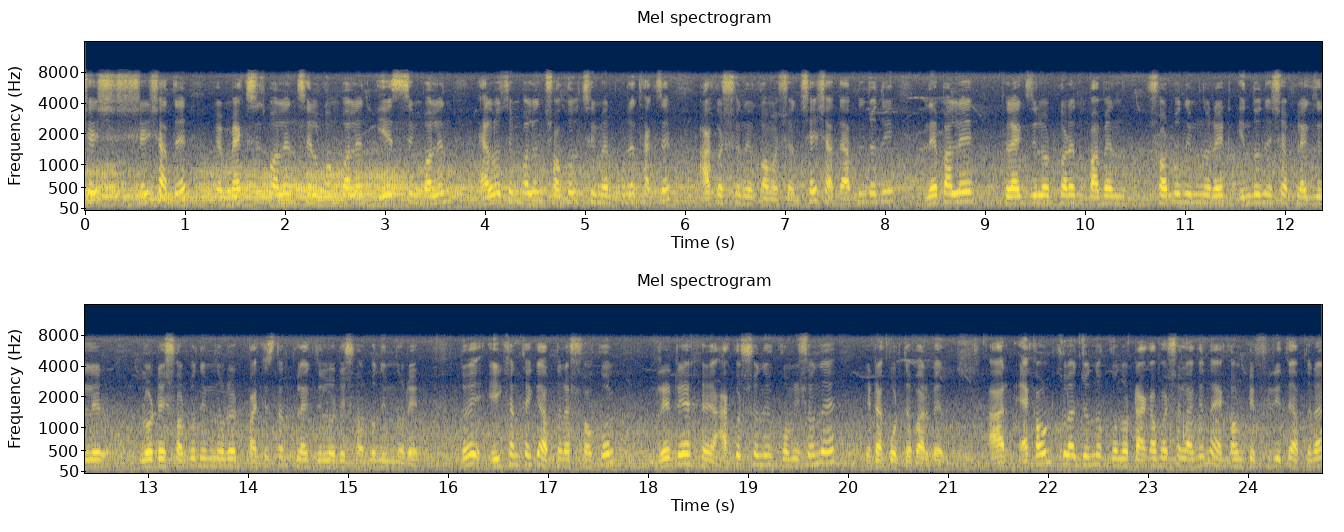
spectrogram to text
সেই সেই সাথে ম্যাক্সিস বলেন সেলকম বলেন ইএস সিম বলেন হ্যালো সিম বলেন, সকল সিমের উপরে থাকছে আকর্ষণীয় কমিশন সেই সাথে আপনি যদি নেপালে ফ্ল্যাক্সি লোড করেন, পাবেন সর্বনিম্ন রেট ইন্দোনেশিয়া ফ্ল্যাক্সি লোডে সর্বনিম্ন রেট পাকিস্তান ফ্ল্যাক্সি লোডে সর্বনিম্ন রেট। তো এইখান থেকে আপনারা সকল রেটে হ্যাঁ, আকর্ষণীয় কমিশনে এটা করতে পারবেন। আর অ্যাকাউন্ট খোলার জন্য কোনো টাকা পয়সা লাগে না অ্যাকাউন্টটি ফ্রিতে আপনারা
